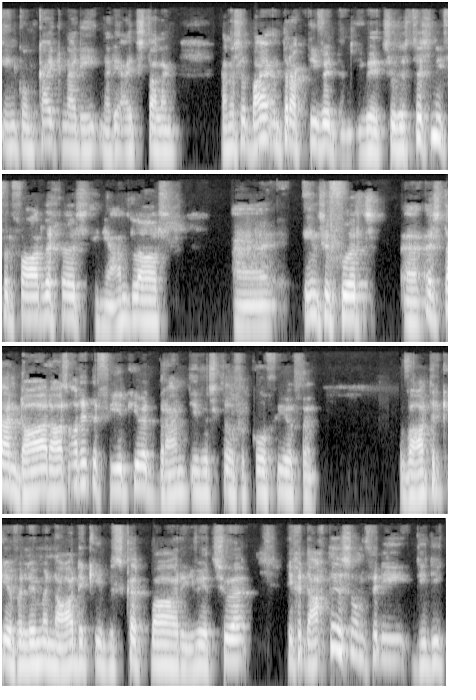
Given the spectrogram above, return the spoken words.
en kom kyk na die na die uitstalling, dan is dit baie interaktiewe ding. Jy weet, so dis tussen die vervaardigers en die handelaars uh ensovoorts uh is dan daar daar's altyd 'n vuurtjie wat brand iewers stil vir koffie of 'n watertjie of 'n limonadetjie beskikbaar jy weet. So die gedagte is om vir die die die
